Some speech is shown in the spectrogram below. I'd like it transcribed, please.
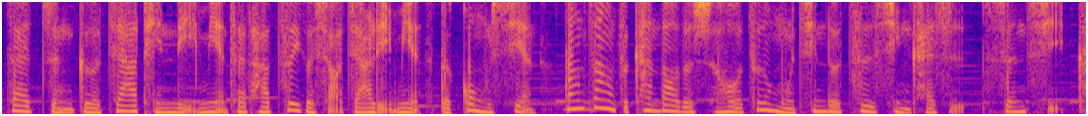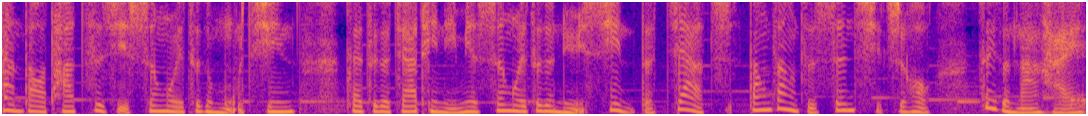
在整个家庭里面，在她这个小家里面的贡献。当这样子看到的时候，这个母亲的自信开始升起，看到她自己身为这个母亲，在这个家庭里面身为这个女性的价值。当这样子升起之后，这个男孩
